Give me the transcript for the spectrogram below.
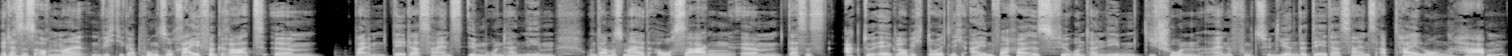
Ja, das ist auch nochmal ein wichtiger Punkt, so Reifegrad ähm, beim Data Science im Unternehmen. Und da muss man halt auch sagen, ähm, dass es aktuell, glaube ich, deutlich einfacher ist für Unternehmen, die schon eine funktionierende Data Science Abteilung haben,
